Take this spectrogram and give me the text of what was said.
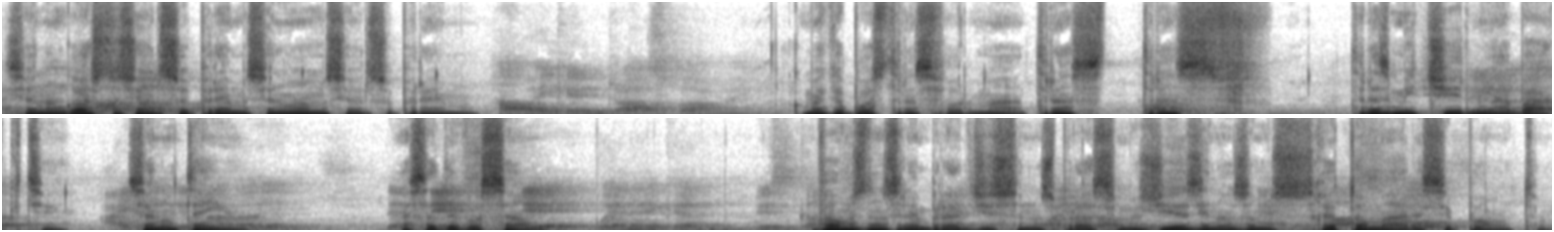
Se eu não gosto do Senhor Supremo, se eu não amo o Senhor Supremo, como é que eu posso transformar, trans, trans, transmitir minha Bhakti se eu não tenho essa devoção? Vamos nos lembrar disso nos próximos dias e nós vamos retomar esse ponto.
